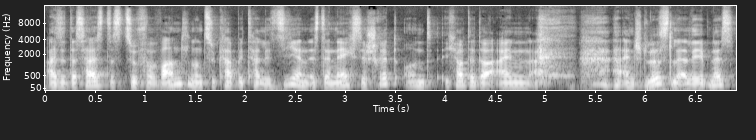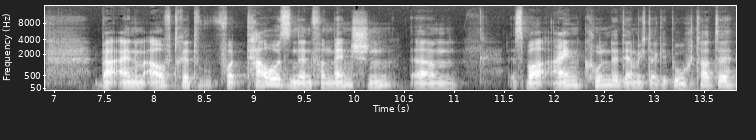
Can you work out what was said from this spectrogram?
Also das heißt, das zu verwandeln und zu kapitalisieren ist der nächste Schritt. Und ich hatte da ein, ein Schlüsselerlebnis bei einem Auftritt vor Tausenden von Menschen. Ähm, es war ein Kunde, der mich da gebucht hatte.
